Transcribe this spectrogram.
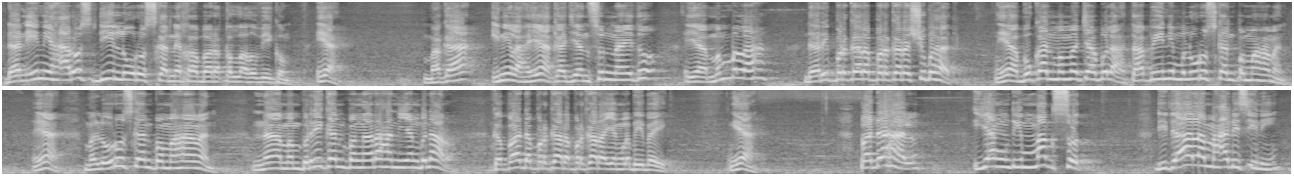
dan ini harus diluruskan ya barakallahu fikum. Iya. Maka inilah ya kajian sunnah itu ya membelah dari perkara-perkara syubhat. Ya, bukan memecah belah, tapi ini meluruskan pemahaman. Ya, meluruskan pemahaman. Nah, memberikan pengarahan yang benar kepada perkara-perkara yang lebih baik. Ya. Padahal yang dimaksud di dalam hadis ini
